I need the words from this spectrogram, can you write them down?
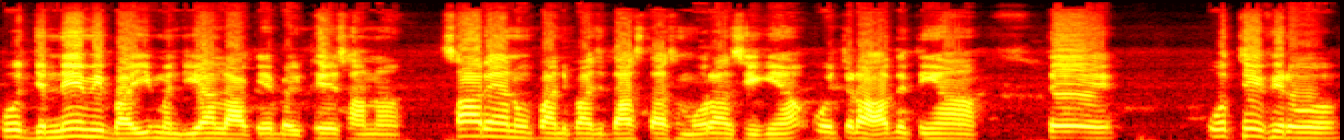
ਉਹ ਜਿੰਨੇ ਵੀ ਬਾਈ ਮੰਜੀਆਂ ਲਾ ਕੇ ਬੈਠੇ ਸਨ, ਸਾਰਿਆਂ ਨੂੰ 5-5 10-10 ਮੋਹਰਾਂ ਸੀਗੀਆਂ, ਉਹ ਚੜਾ ਦਿੱਤੀਆਂ। ਤੇ ਉੱਥੇ ਫਿਰ ਉਹ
